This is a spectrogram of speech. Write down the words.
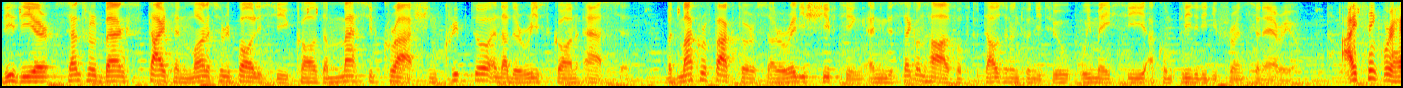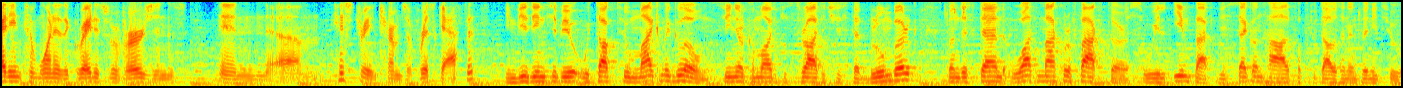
This year, central banks tightened monetary policy caused a massive crash in crypto and other risk-on assets. But macro factors are already shifting and in the second half of 2022 we may see a completely different scenario. I think we're heading to one of the greatest reversions in um, history in terms of risk assets. In this interview, we talked to Mike McGlone, senior commodity strategist at Bloomberg, to understand what macro factors will impact the second half of 2022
